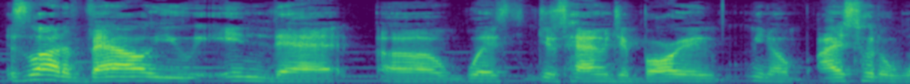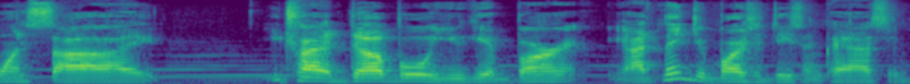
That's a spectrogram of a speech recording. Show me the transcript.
There's a lot of value in that uh, with just having Jabari, you know, ISO to one side, you try to double, you get burnt. I think Jabari's a decent passer.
